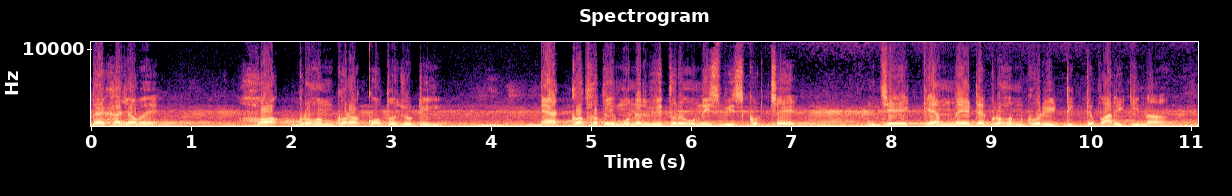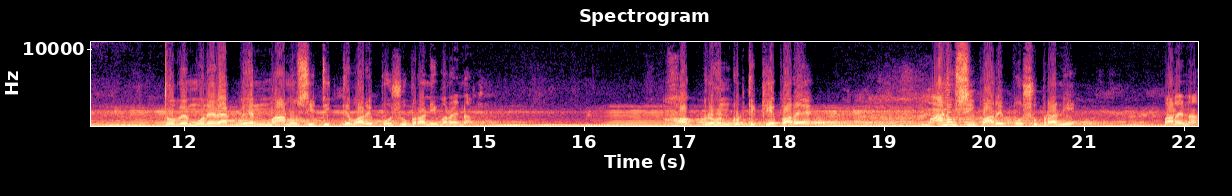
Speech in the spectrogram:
দেখা যাবে হক গ্রহণ করা কত জটিল। এক কথাতেই মনের ভিতরে উনিশ বিশ করছে যে, কেমনে এটা গ্রহণ করি, টিকতে পারি কি না? তবে মনে রাখবেন, মানুষই টিকতে পারে, পশু প্রাণী পারে না। হক গ্রহণ করতে কে পারে? মানুষই পারে পশু প্রাণী? পারে না।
